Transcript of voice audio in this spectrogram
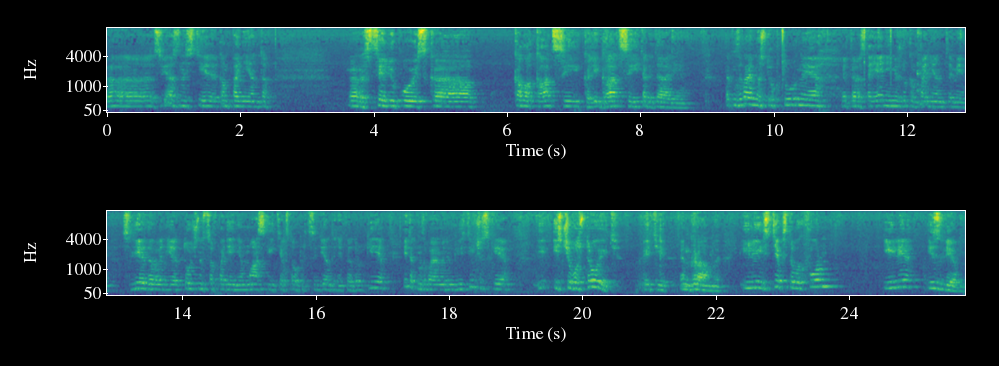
э, связанности компонентов с целью поиска коллокации, коллигации и так далее. Так называемые структурные – это расстояние между компонентами, следование, точность совпадения маски и текстового прецедента, некоторые другие. И так называемые лингвистические. И из чего строить эти энграммы? Или из текстовых форм, или из лем.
